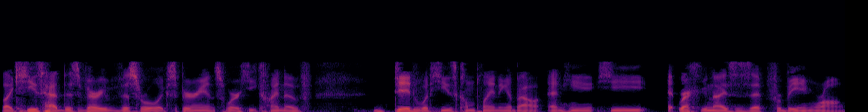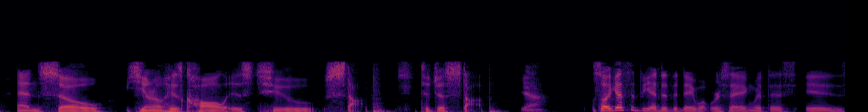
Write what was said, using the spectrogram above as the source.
Like he's had this very visceral experience where he kind of did what he's complaining about and he he recognizes it for being wrong. And so you know his call is to stop to just stop. Yeah. so i guess at the end of the day what we're saying with this is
